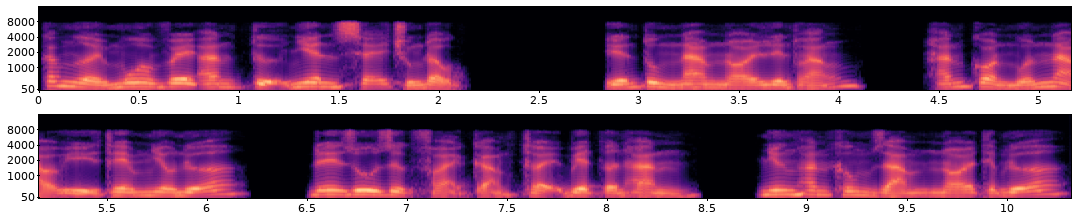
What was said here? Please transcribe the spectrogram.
Các người mua về ăn tự nhiên sẽ trúng độc. Yến tùng nam nói liên thoáng hắn còn muốn nào ỉ thêm nhiều nữa đê du Dực phải cảm thấy biết ơn hắn nhưng hắn không dám nói thêm nữa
